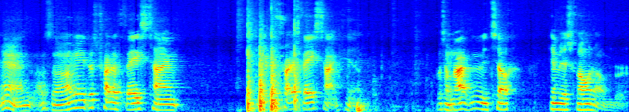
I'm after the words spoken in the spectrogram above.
And so let me just try to FaceTime. Just try to FaceTime him. Because I'm not going to tell him his phone number.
